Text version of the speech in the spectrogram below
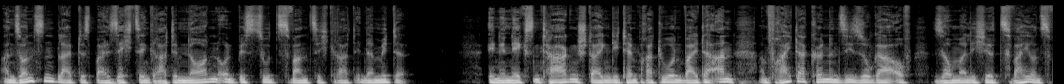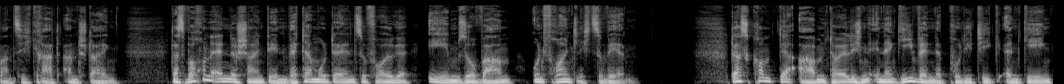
Ansonsten bleibt es bei 16 Grad im Norden und bis zu 20 Grad in der Mitte. In den nächsten Tagen steigen die Temperaturen weiter an. Am Freitag können sie sogar auf sommerliche 22 Grad ansteigen. Das Wochenende scheint den Wettermodellen zufolge ebenso warm und freundlich zu werden. Das kommt der abenteuerlichen Energiewendepolitik entgegen.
